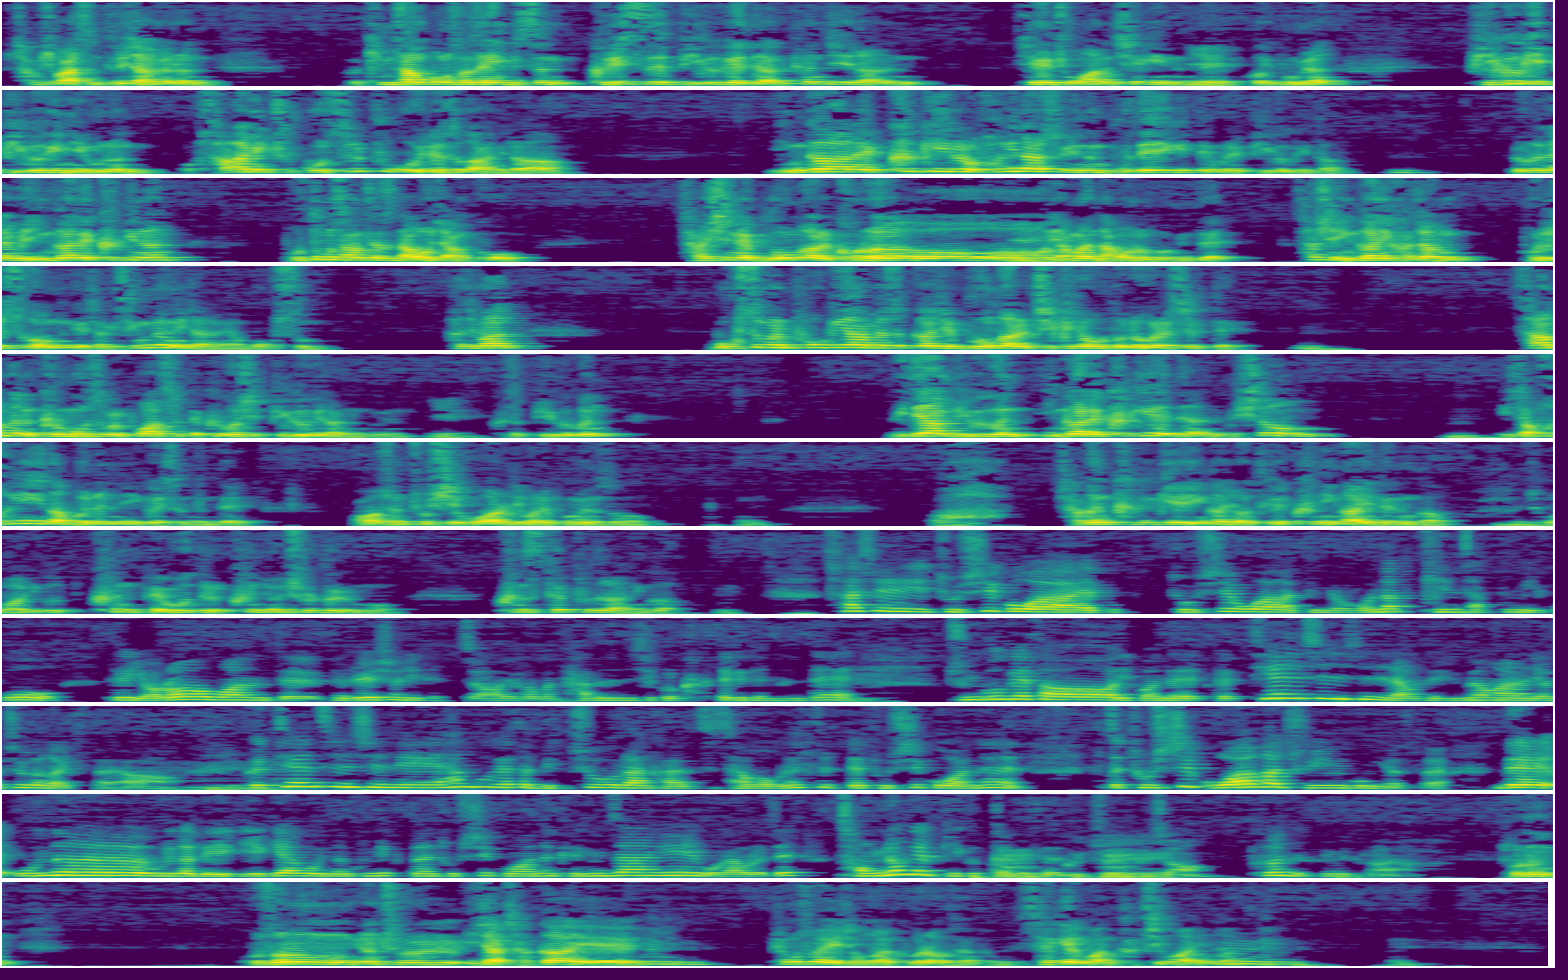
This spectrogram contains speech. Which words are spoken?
잠시 말씀드리자면은 그 김상봉 선생님이 쓴 그리스 비극에 대한 편지라는 제일 좋아하는 책이 있는데 예. 거기 보면 비극이 비극인 이유는 사람이 죽고 슬프고 이래서가 아니라 인간의 크기를 확인할 수 있는 무대이기 때문에 비극이다. 음. 왜 그러냐면 인간의 크기는 보통 상태에서 나오지 않고 자신의 무언가를 걸어야만 나오는 법인데 사실 인간이 가장 버릴 수가 없는 게 자기 생명이잖아요. 목숨. 하지만 목숨을 포기하면서까지 무언가를 지키려고 노력을 했을 때 음. 사람들은 그 모습을 보았을 때 그것이 비극이라는 거예요. 예. 그래서 비극은 위대한 비극은 인간의 크기에 대한 그 실험이자 음. 확인이다 뭐 이런 얘기가 있었는데 아, 전 조씨 고아를 이번에 보면서 어, 와 작은 크기의 인간이 어떻게 큰 인간이 되는가 음. 정말 이거 큰 배우들 큰 연출들 뭐 큰 스태프들 아닌가 사실 조씨고아의 조씨고아 같은 경우 워낙 긴 작품이고 되게 여러 번 이제 variation이 됐죠. 여러 번 다른 식으로 각색이 됐는데 중국에서 이번에 그 티엔신신이라고 되게 유명한 연출가가 있어요. 예. 그 티엔신신이 한국에서 미추랑 같이 작업을 했을 때 조씨고아는 진짜 조시고아가 주인공이었어요. 근데 오늘 우리가 내- 얘기하고 있는 국립단의 조시고아는 굉장히 뭐라 그러지 정령의 비극 같은 음, 그쵸. 그죠? 그런 느낌이 들어요. 저는 고선웅 연출이자 작가의 음, 평소에 정말 그거라고 생각합니다 세계관 가치관인 것 같아요 음,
